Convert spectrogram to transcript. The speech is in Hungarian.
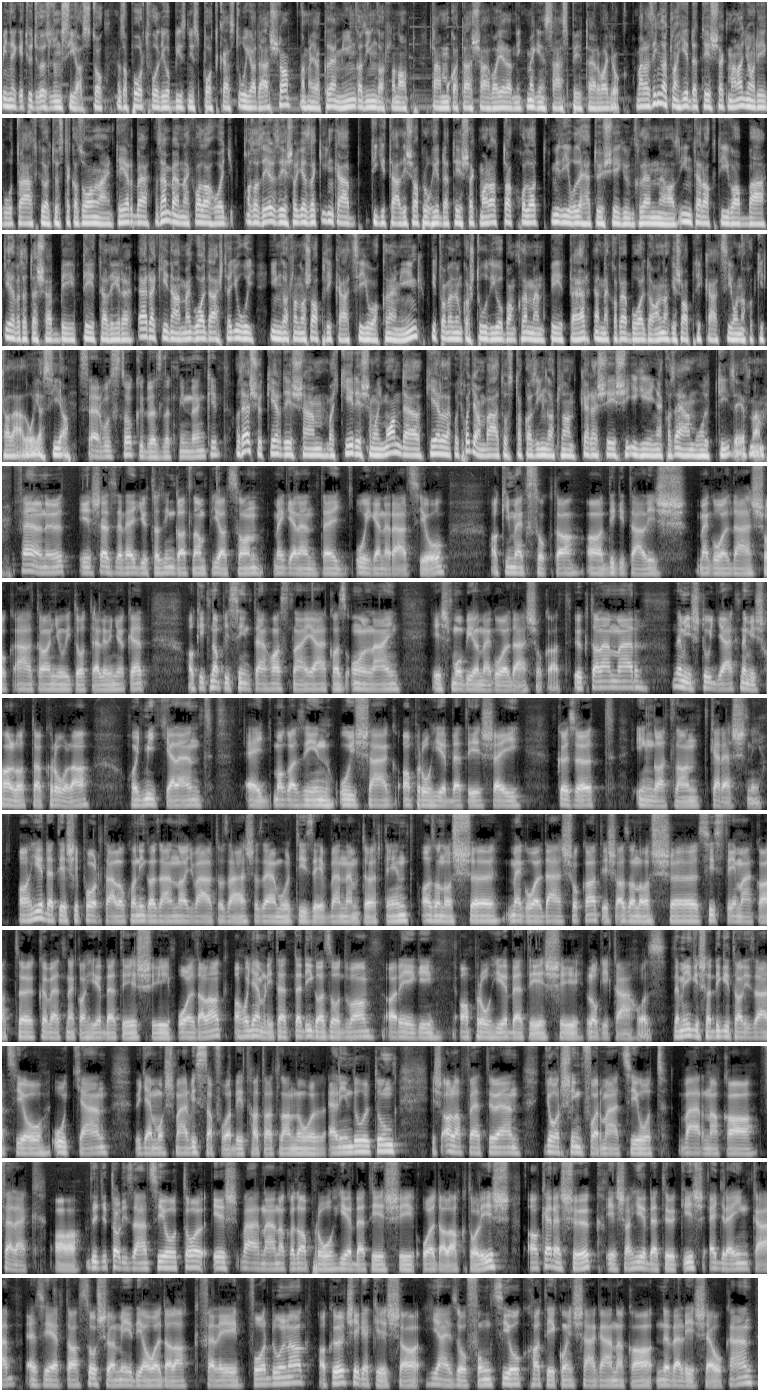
Mindenkit üdvözlünk, sziasztok! Ez a Portfolio Business Podcast új adása, amely a Clemming az ingatlanap támogatásával jelenik meg, én Szász Péter vagyok. Bár az ingatlan hirdetések már nagyon régóta átköltöztek az online térbe, az embernek valahogy az az érzés, hogy ezek inkább digitális apró hirdetések maradtak, holott millió lehetőségünk lenne az interaktívabbá, élvezetesebbé tételére. Erre kínál megoldást egy új ingatlanos applikáció a Clemming. Itt van velünk a stúdióban Clement Péter, ennek a weboldalnak és applikációnak a kitalálója. Szia! Szervusztok, üdvözlök mindenkit! Az első kérdésem, vagy kérésem, hogy mondd el, kérlek, hogy hogyan változtak az ingatlan keresési igények az elmúlt tíz évben? Felnőtt, és ezzel együtt az ingatlan piacon megjelent egy új generáció, aki megszokta a digitális megoldások által nyújtott előnyöket, akik napi szinten használják az online és mobil megoldásokat. Ők talán már nem is tudják, nem is hallottak róla, hogy mit jelent egy magazin, újság apró hirdetései között ingatlant keresni. A hirdetési portálokon igazán nagy változás az elmúlt tíz évben nem történt. Azonos megoldásokat és azonos szisztémákat követnek a hirdetési oldalak. Ahogy említetted, igazodva a régi apró hirdetési logikához. De mégis a digitalizáció útján ugye most már visszafordíthatatlanul elindultunk, és alapvetően gyors információt várnak a felek a digitalizációtól, és várnának az apró hirdetési oldalaktól is. A keresők és a hirdetők is egyre inkább ezért a social media oldalak felé fordulnak. A költségek és a hiányzó funkciók hatékonyságának a növelése okán,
